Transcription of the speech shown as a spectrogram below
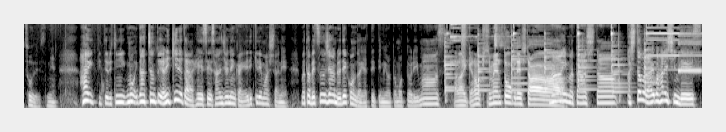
そうですね。はいって言ってるうちにもうあちゃんとやりきれた平成30年間やりきれましたね。また別のジャンルで今度はやっていってみようと思っております。荒井家のきしめんトークでした。はいまた明日。明日はライブ配信です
